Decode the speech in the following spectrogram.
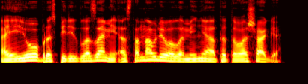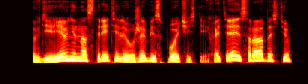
а ее образ перед глазами останавливала меня от этого шага. В деревне нас встретили уже без почестей, хотя и с радостью,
